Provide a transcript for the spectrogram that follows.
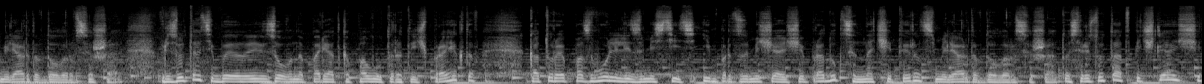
миллиардов долларов США. В результате было реализовано порядка полутора тысяч проектов, которые позволили заместить импортозамещающие продукции на 14 миллиардов долларов США. То есть результат впечатляющий,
